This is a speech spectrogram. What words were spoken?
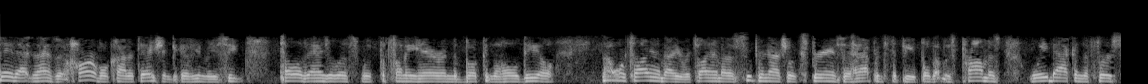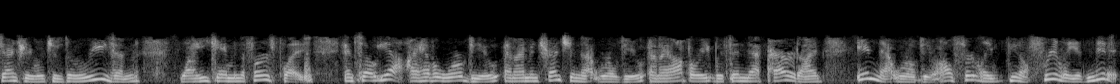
say that, and that has a horrible connotation because you know you see televangelists with the funny hair and the book and the whole deal, not what we're talking about here. We're talking about a supernatural experience that happens to people that was promised way back in the first century, which is the reason why he came in the first place. And so, yeah, I have a worldview, and I'm entrenched in that worldview, and I operate within that paradigm in that worldview. I'll certainly, you know, freely admit it.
